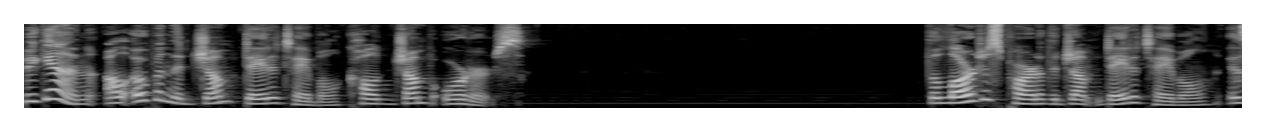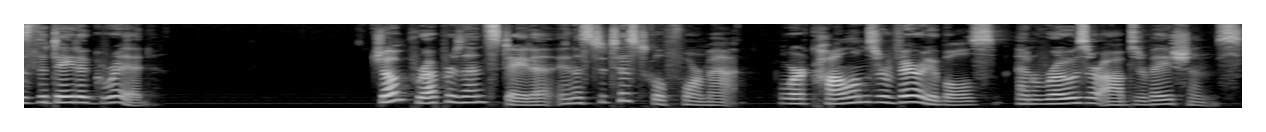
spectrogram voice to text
begin, I'll open the JMP data table called JMP Orders. The largest part of the JMP data table is the data grid. JMP represents data in a statistical format, where columns are variables and rows are observations.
